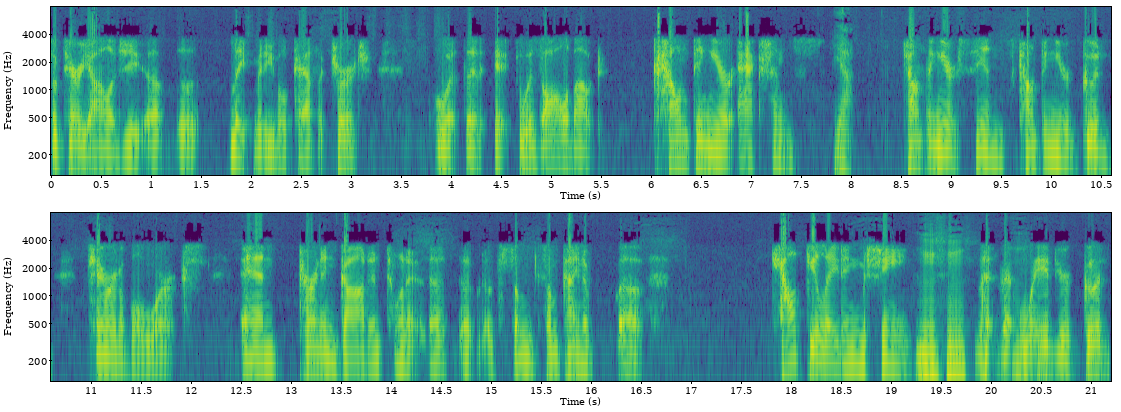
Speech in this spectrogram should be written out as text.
soteriology of the late medieval Catholic Church was that it was all about counting your actions. Yeah. Counting your sins, counting your good charitable works, and turning God into an, a, a, some some kind of uh, calculating machine mm-hmm. that, that mm-hmm. weighed your good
